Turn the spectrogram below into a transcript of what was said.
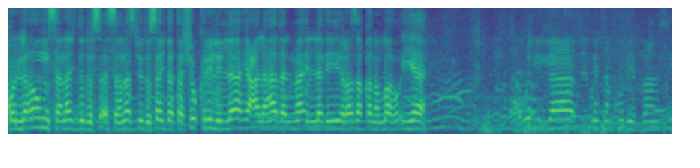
قل لهم سنجد سنسجد سجدة شكر لله على هذا الماء الذي رزقنا الله إياه. Awulira gwesankuba efansi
